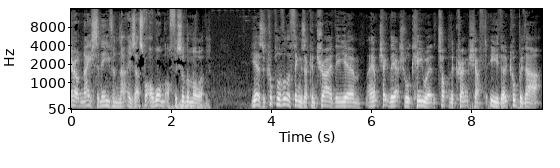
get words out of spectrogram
how nice and even that is. That's what I want off this other mower. Yeah, there's a couple of other things I can try. The um, I haven't checked the actual keyway at the top of the crankshaft either. It could be that.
